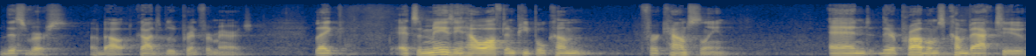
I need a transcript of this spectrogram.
this verse about God's blueprint for marriage. Like, it's amazing how often people come for counseling and their problems come back to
